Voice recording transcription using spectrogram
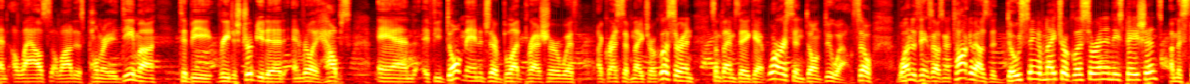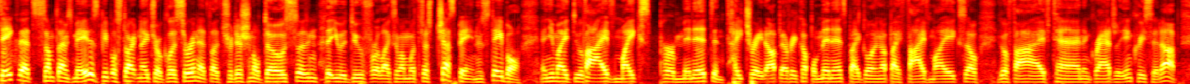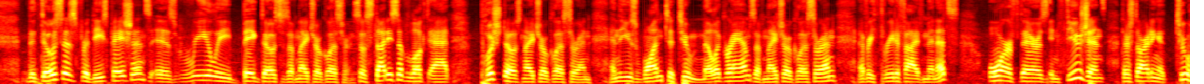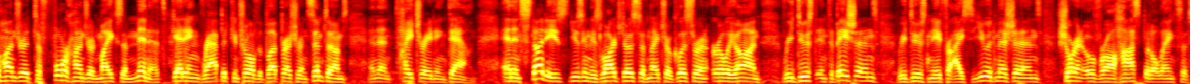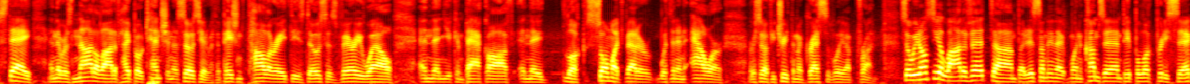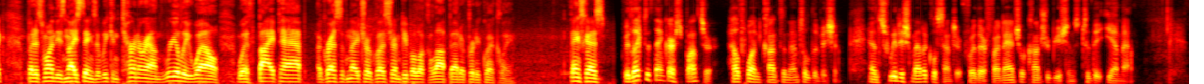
and allows a lot of this pulmonary edema to be redistributed and really helps. And if you don't manage their blood pressure with aggressive nitroglycerin, sometimes they get worse and don't do well. So, one of the things I was going to talk about is the dosing of nitroglycerin in these patients. A mistake that's sometimes made is people start nitroglycerin at the traditional dosing that you would do for like someone with just chest pain who's stable. And you might do five mics per minute and titrate up every couple minutes by going up by five mics. So, you go five, ten, and gradually increase it up. The doses for these patients is really big doses of nitroglycerin. So, studies have looked at push dose nitroglycerin and they use one to two milligrams of nitroglycerin every three to five minutes. Or if there's infusions, they're starting at 200 to 400 mics a minute, getting rapid control of the blood pressure and symptoms, and then titrating down. And in studies, using these large doses of nitroglycerin early on reduced intubations, reduced need for ICU admissions, shortened overall hospital lengths of stay, and there was not a lot of hypotension associated with it. Patients tolerate these doses very well, and then you can back off and they look so much better within an hour or so if you treat them aggressively up front. So we don't see a lot of it, um, but it is something that when it comes in, people look pretty sick. But it's one of these nice things that we can turn around really well with BiPAP, aggressive nitroglycerin. People look a lot better pretty quickly. Thanks, guys. We'd like to thank our sponsor, Health One Continental Division, and Swedish Medical Center for their financial contributions to the EMM.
